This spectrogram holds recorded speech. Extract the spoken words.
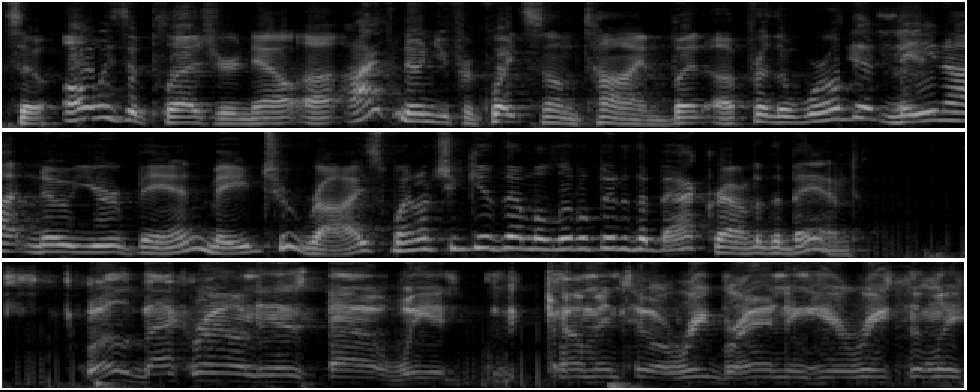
So, always a pleasure. Now, uh, I've known you for quite some time, but uh, for the world that may not know your band, Made to Rise, why don't you give them a little bit of the background of the band? Background is uh, we had come into a rebranding here recently.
